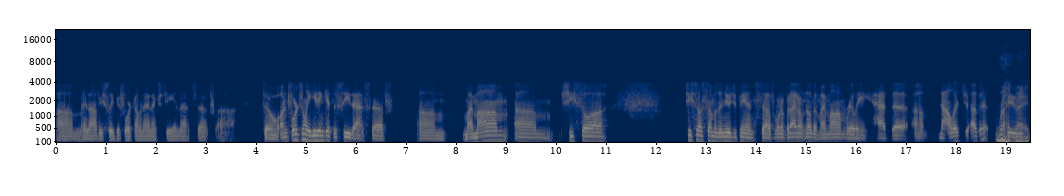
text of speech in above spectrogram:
um, and obviously before coming to NXT and that stuff. Uh, so unfortunately, he didn't get to see that stuff. Um, my mom, um, she saw she saw some of the New Japan stuff, but I don't know that my mom really had the um, knowledge of it Right, to right.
